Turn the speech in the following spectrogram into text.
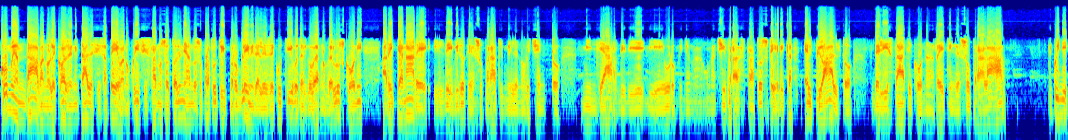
Come andavano le cose in Italia si sapevano, qui si stanno sottolineando soprattutto i problemi dell'esecutivo del governo Berlusconi a ripianare il debito che è superato i 1900 miliardi di, di euro, quindi una, una cifra stratosferica, è il più alto degli stati con rating sopra la A, quindi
